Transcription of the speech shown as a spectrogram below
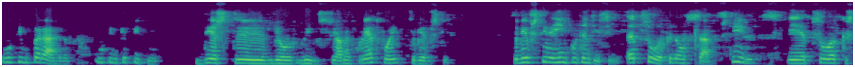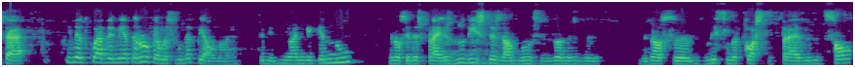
último parágrafo, último capítulo deste meu livro socialmente correto foi saber vestir. Saber vestir é importantíssimo. A pessoa que não sabe vestir é a pessoa que está inadequadamente. A roupa é uma segunda pele, não é? Não há ninguém que ande nu, a não ser nas praias nudistas de algumas zonas de, da nossa belíssima costa de praia de sol,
